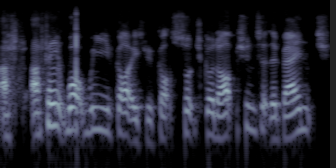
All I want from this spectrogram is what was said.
I, I think what we've got is we've got such good options at the bench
